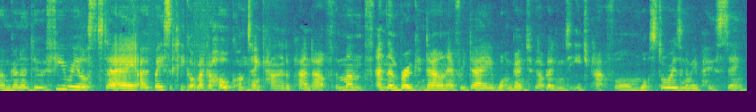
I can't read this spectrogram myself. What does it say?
I'm gonna do a few reels today. I've basically got like a whole content calendar planned out for the month and then broken down every day what I'm going to be uploading to each platform what stories I'm going to be posting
